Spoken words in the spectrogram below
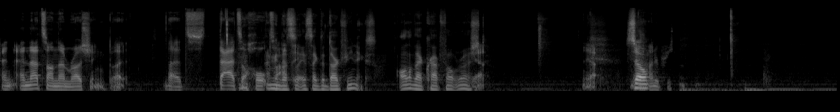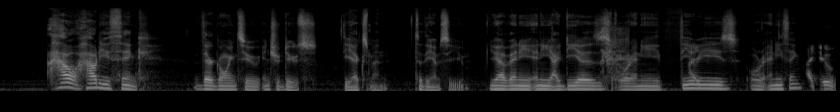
and and that's on them rushing, but that's that's a whole. I mean, that's topic. it's like the Dark Phoenix. All of that crap felt rushed. Yeah. yeah. So hundred percent. how how do you think they're going to introduce the X Men to the MCU? You have any any ideas or any theories or anything? I do,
